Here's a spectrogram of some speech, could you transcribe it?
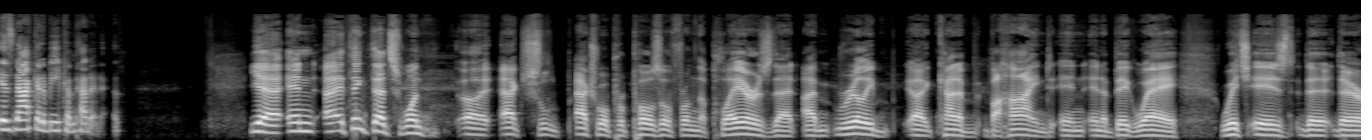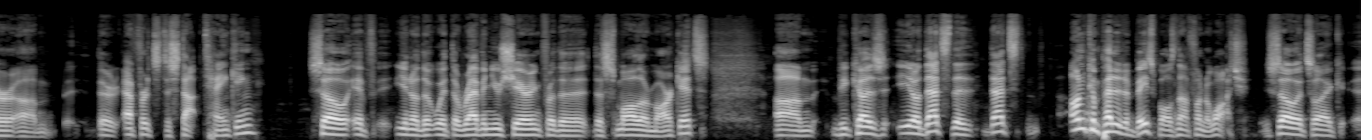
is not going to be competitive? Yeah, and I think that's one uh, actual actual proposal from the players that I'm really uh, kind of behind in in a big way, which is the their um, their efforts to stop tanking. So if you know that with the revenue sharing for the the smaller markets, um, because you know that's the that's uncompetitive baseball is not fun to watch. So it's like eh,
